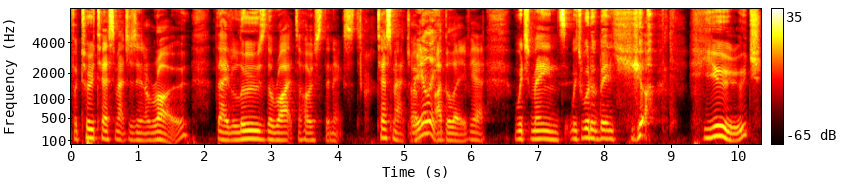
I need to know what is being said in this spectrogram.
for two Test matches in a row, they lose the right to host the next Test match. I- Really? I, believe, yeah. Which means which would have been huge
